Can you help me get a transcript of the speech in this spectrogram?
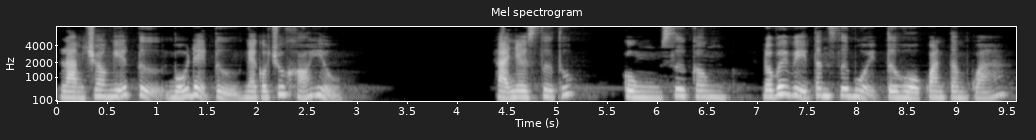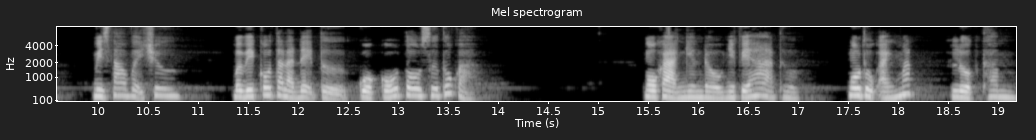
Làm cho nghĩa tử, bối đệ tử nghe có chút khó hiểu. Hạ như sư thúc cùng sư công đối với vị tân sư muội từ hồ quan tâm quá. Vì sao vậy chứ? Bởi vì cô ta là đệ tử của cố tô sư thúc à? Ngô Khả nghiêng đầu nhìn phía Hạ Thược. Ngô Thục ánh mắt, lược thâm,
